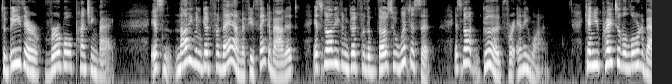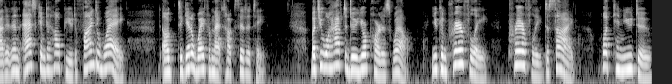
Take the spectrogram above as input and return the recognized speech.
to be their verbal punching bag. It's not even good for them if you think about it. It's not even good for the, those who witness it. It's not good for anyone. Can you pray to the Lord about it and ask Him to help you to find a way uh, to get away from that toxicity? But you will have to do your part as well. You can prayerfully, prayerfully decide what can you do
